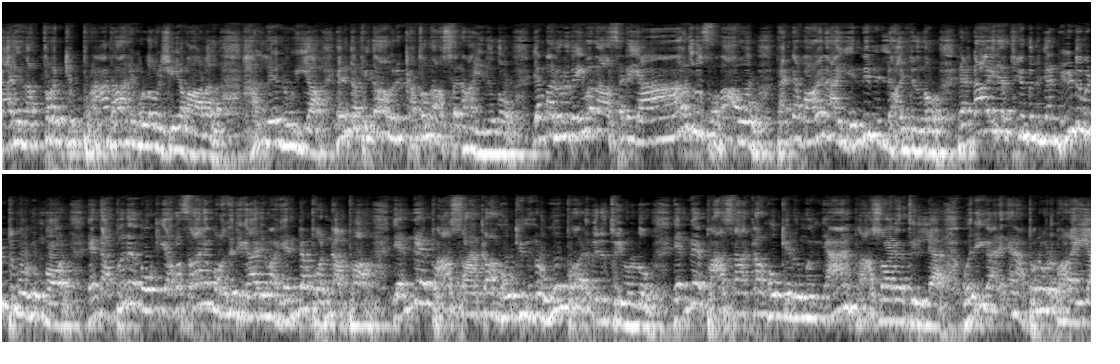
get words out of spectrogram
കാര്യം അത്രയ്ക്ക് പ്രാധാന്യമുള്ള വിഷയമാണ്. ഹല്ലേലൂയ എന്റെ പിതാവ് ഒരു കഥദാസനായിരുന്നു. എന്നാൽ ഒരു ദൈവദാസനെ യാതൊരു സ്വഭാവവും തന്റെ മകനായി എന്നിലില്ലായിരുന്നു. രണ്ടായിരത്തി ഒന്നിൽ ഞാൻ വീട് വിട്ടു പോകുമ്പോൾ എന്റെ അപ്പനെ നോക്കി അവസാനം പറഞ്ഞൊരു കാര്യമാണ്. എന്റെ പൊന്നപ്പ. എന്നെ പാസ്സാക്കാൻ നോക്കി നിങ്ങൾ ഊപ്പാട് വരുത്തുകയുള്ളൂ എന്നെ പാസ്സാക്കാൻ നോക്കിയതൊന്നും ഞാൻ പാസ്സാകത്തില്ല. ഒരു കാര്യം ഞാൻ അപ്പനോട് പറയുക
